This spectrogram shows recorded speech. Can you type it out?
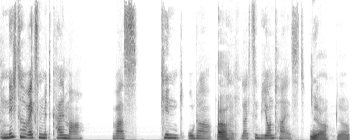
Nicht zu verwechseln mit Kalmar, was Kind oder, ah. halt vielleicht Symbiont heißt. Ja, ja.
